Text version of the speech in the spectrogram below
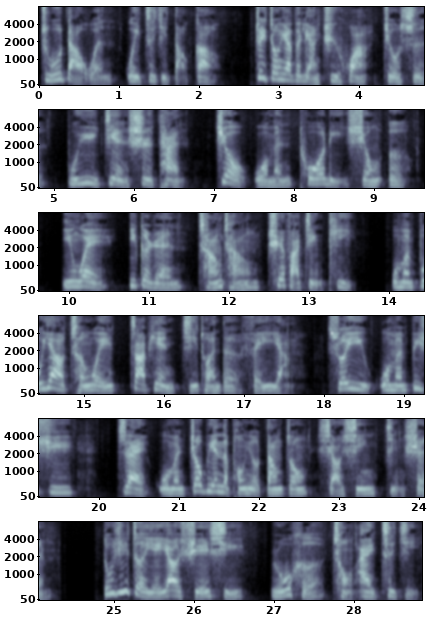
主导文为自己祷告。最重要的两句话就是“不遇见试探，救我们脱离凶恶”。因为一个人常常缺乏警惕。我们不要成为诈骗集团的肥羊，所以我们必须在我们周边的朋友当中小心谨慎。独居者也要学习如何宠爱自己，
